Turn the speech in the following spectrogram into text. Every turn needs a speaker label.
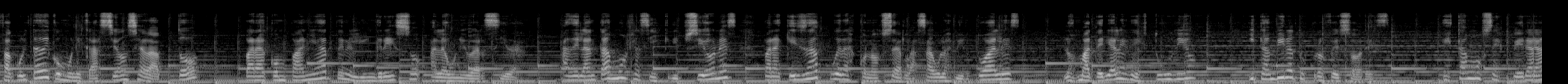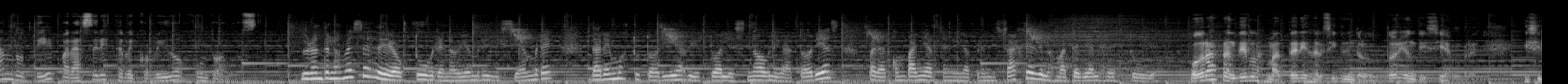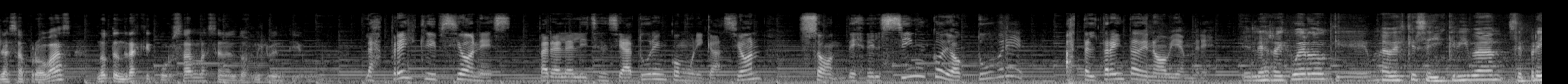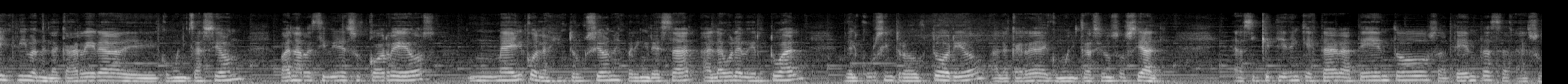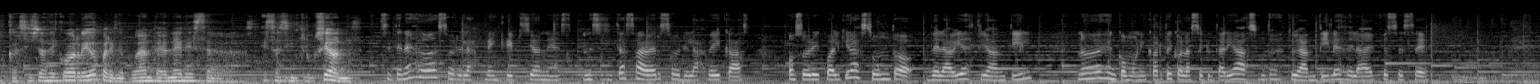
Speaker 1: Facultad de Comunicación se adaptó para acompañarte en el ingreso a la universidad. Adelantamos las inscripciones para que ya puedas conocer las aulas virtuales, los materiales de estudio y también a tus profesores. Estamos esperándote para hacer este recorrido junto a vos.
Speaker 2: Durante los meses de octubre, noviembre y diciembre daremos tutorías virtuales no obligatorias para acompañarte en el aprendizaje de los materiales de estudio.
Speaker 3: Podrás rendir las materias del ciclo introductorio en diciembre y si las aprobás no tendrás que cursarlas en el 2021.
Speaker 4: Las preinscripciones para la licenciatura en comunicación son desde el 5 de octubre hasta el 30 de noviembre.
Speaker 5: Eh, les recuerdo que una vez que se inscriban, se preinscriban en la carrera de comunicación, van a recibir en sus correos un mail con las instrucciones para ingresar al aula virtual del curso introductorio a la carrera de comunicación social. Así que tienen que estar atentos, atentas a, sus casillas de correo para que puedan tener esas, esas instrucciones.
Speaker 2: Si tenés dudas sobre las preinscripciones, necesitas saber sobre las becas o sobre cualquier asunto de la vida estudiantil, no debes en comunicarte con la Secretaría de Asuntos Estudiantiles de la FCC.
